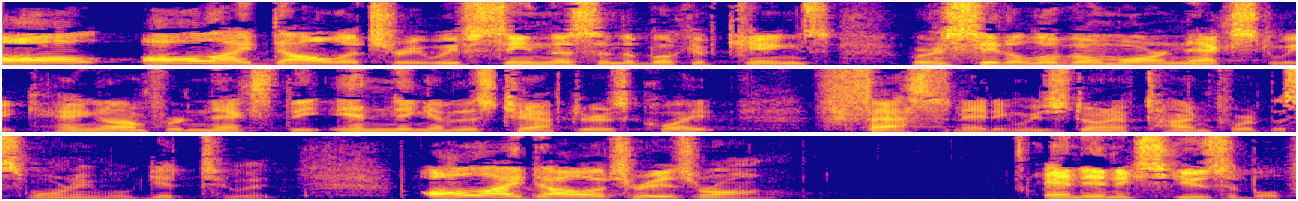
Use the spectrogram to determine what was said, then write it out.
all, all idolatry, we've seen this in the book of Kings. We're going to see it a little bit more next week. Hang on for next. The ending of this chapter is quite fascinating. We just don't have time for it this morning. We'll get to it. All idolatry is wrong and inexcusable,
